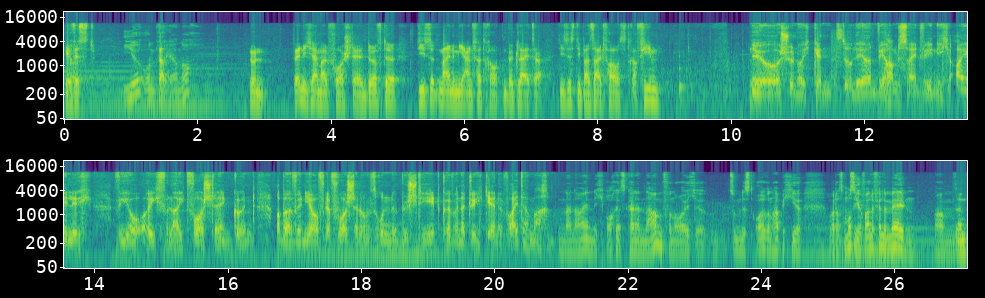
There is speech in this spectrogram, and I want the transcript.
Ihr Ja. wisst. Ihr und Da- wer noch? Nun, wenn ich einmal vorstellen dürfte, dies sind meine mir anvertrauten Begleiter. Dies ist die Basaltfaust Rafim, Ja, schön euch kennenzulernen. Wir haben es ein wenig eilig, wie ihr euch vielleicht vorstellen könnt. Aber wenn ihr auf eine Vorstellungsrunde besteht, können wir natürlich gerne weitermachen. Nein, nein, ich brauche jetzt keinen Namen von euch. Äh, Zumindest euren habe ich hier. Aber das muss ich auf alle Fälle melden. Ähm, Dann,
